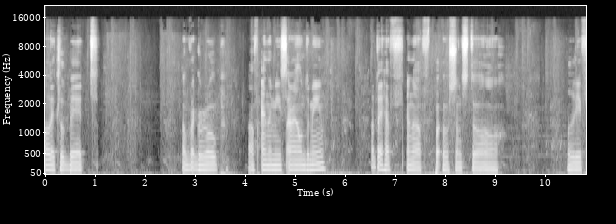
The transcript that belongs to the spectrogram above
a little bit of a group of enemies around me. But I have enough potions to live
